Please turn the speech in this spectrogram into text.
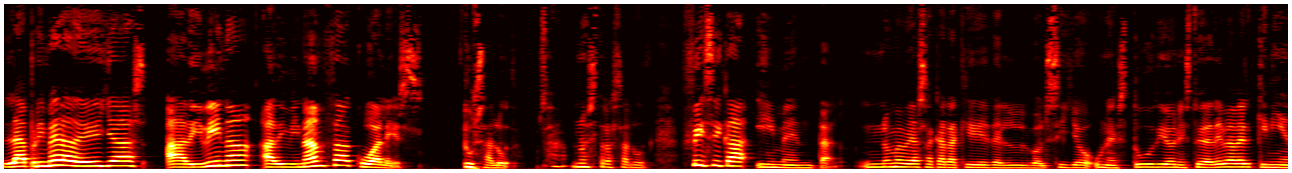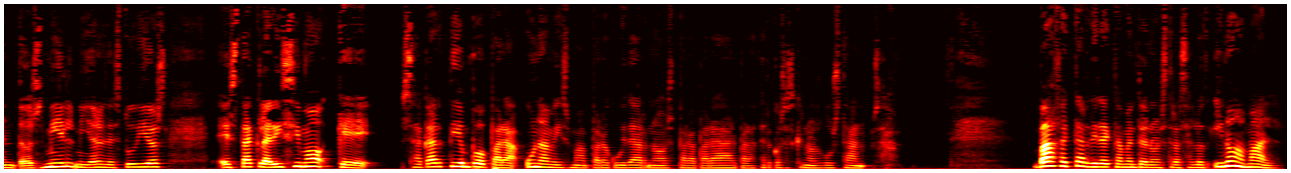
La primera de ellas, adivina, adivinanza, ¿cuál es? Tu salud o sea, nuestra salud física y mental. No me voy a sacar aquí del bolsillo un estudio, ni estudio, debe haber 500.000 millones de estudios. Está clarísimo que sacar tiempo para una misma, para cuidarnos, para parar, para hacer cosas que nos gustan, o sea, va a afectar directamente a nuestra salud y no a mal,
